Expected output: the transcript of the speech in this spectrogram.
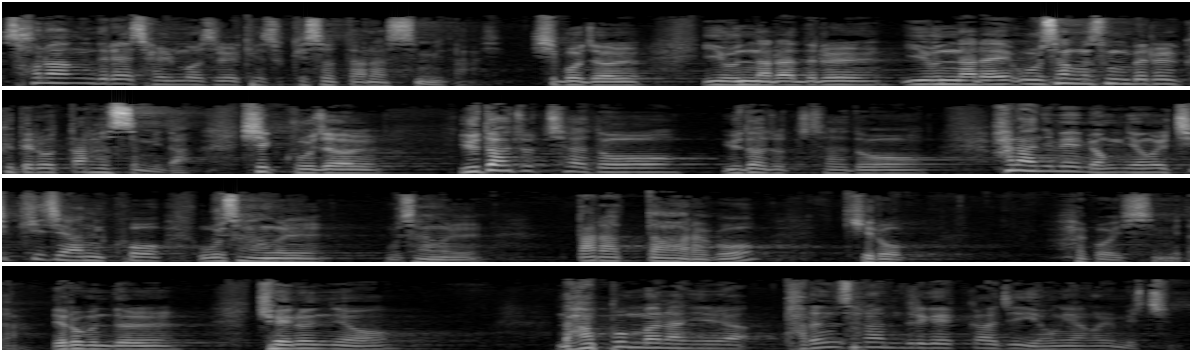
선왕들의 잘못을 계속해서 따랐습니다. 15절 이웃 나라들을 이웃 나라의 우상 숭배를 그대로 따랐습니다. 19절 유다조차도 유다조차도 하나님의 명령을 지키지 않고 우상을 우상을 따랐다라고 기록하고 있습니다. 여러분들 죄는요 나뿐만 아니라 다른 사람들에게까지 영향을 미칩니다.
